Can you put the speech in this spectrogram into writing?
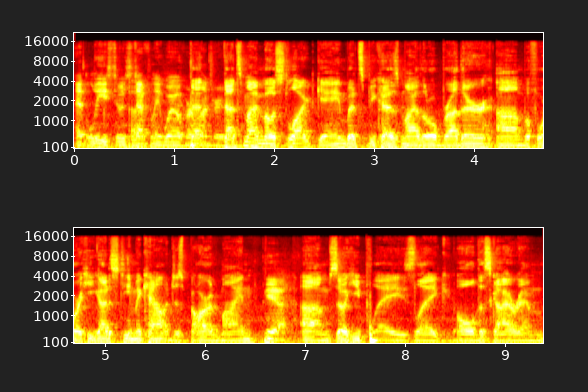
at least. It was definitely way over That- 100. that's my most logged game, but it's because my little brother, um, before he got a Steam account, just borrowed mine. Yeah. Um, so he plays like all the Skyrim,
